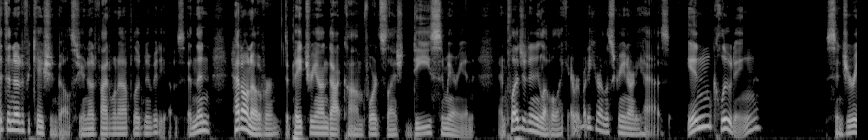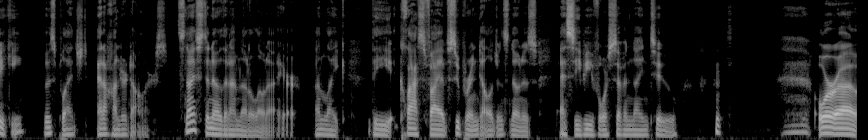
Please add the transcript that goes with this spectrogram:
hit the notification bell so you're notified when I upload new videos. And then head on over to patreon.com forward slash dsumerian and pledge at any level like everybody here on the screen already has, including Sinjariki, who has pledged at $100. It's nice to know that I'm not alone out here, unlike the Class 5 superintelligence known as SCP-4792 or uh,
